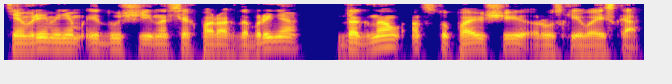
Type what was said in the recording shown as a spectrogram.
Тем временем идущий на всех парах Добрыня догнал отступающие русские войска.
